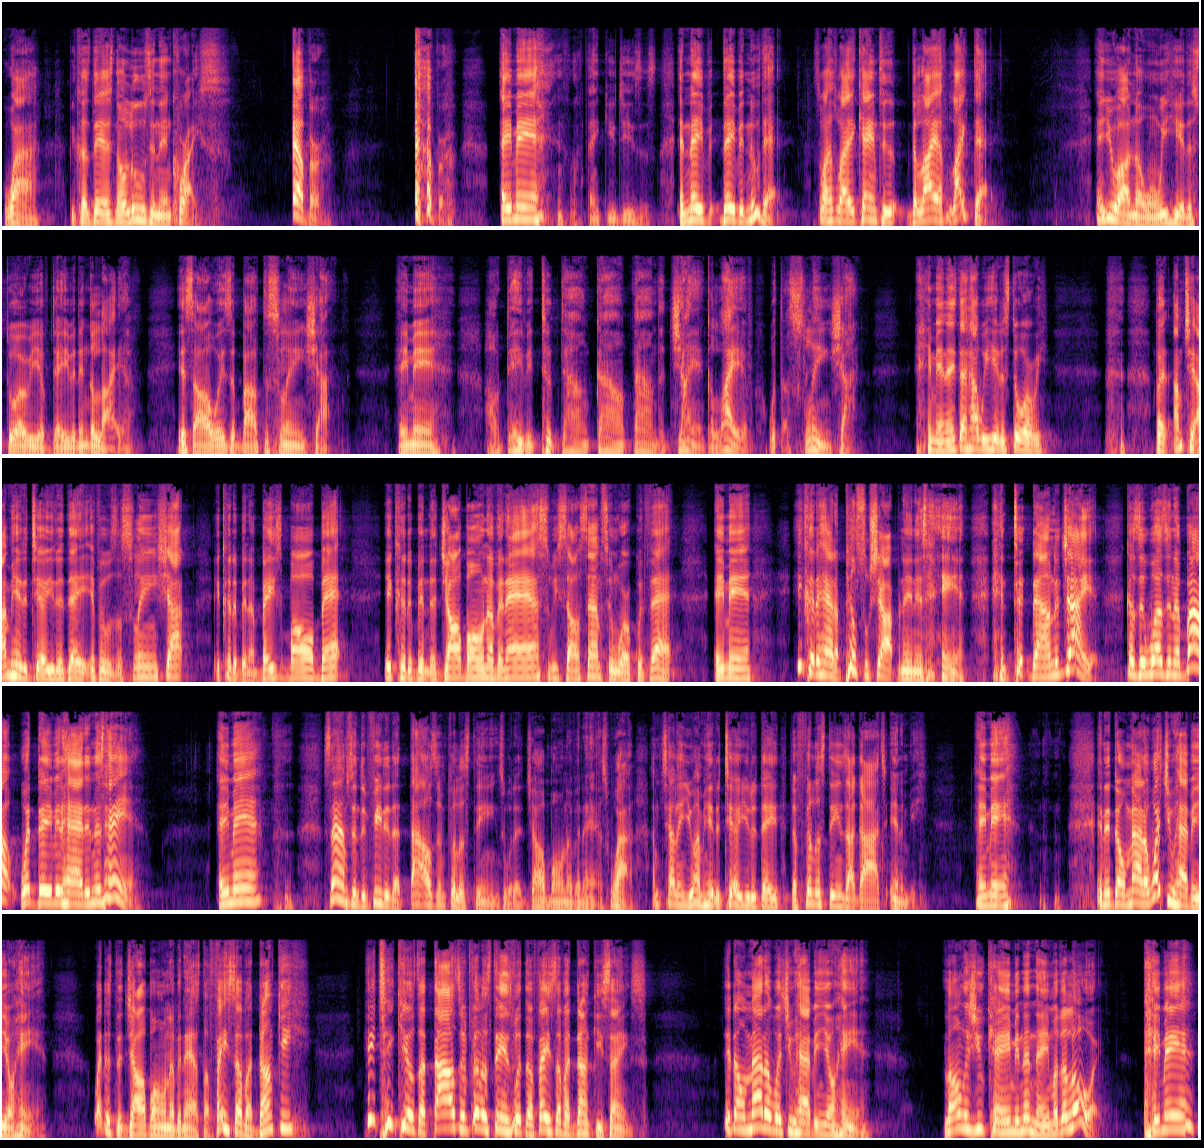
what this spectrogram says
Why? because there is no losing in Christ. Ever. Ever. Amen. Thank you, Jesus. And David, David knew that. So that's why he came to Goliath like that. And you all know when we hear the story of David and Goliath, it's always about the slingshot. Amen. Oh, David took down, down, down the giant Goliath with a slingshot. Amen. Is that how we hear the story? But I'm, I'm here to tell you today if it was a slingshot, it could have been a baseball bat, it could have been the jawbone of an ass. We saw Samson work with that. Amen. He could have had a pencil sharpener in his hand and took down the giant because it wasn't about what David had in his hand. Amen. Samson defeated a thousand Philistines with a jawbone of an ass. Why? I'm telling you, I'm here to tell you today the Philistines are God's enemy. Amen. and it don't matter what you have in your hand. What is the jawbone of an ass? The face of a donkey? He, he kills a thousand Philistines with the face of a donkey, saints. It don't matter what you have in your hand, long as you came in the name of the Lord. Amen.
